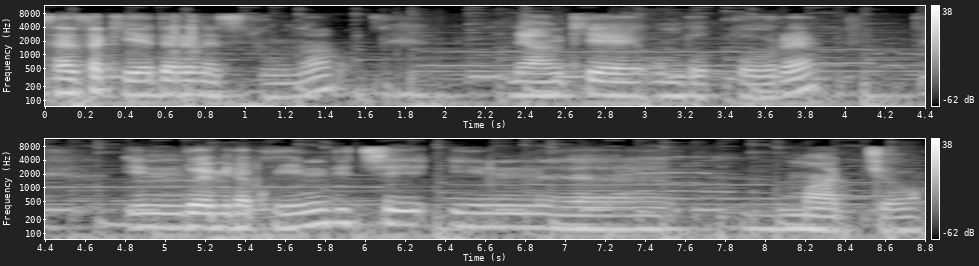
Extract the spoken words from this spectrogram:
senza chiedere nessuno neanche un dottore in 2015 in eh, maggio.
